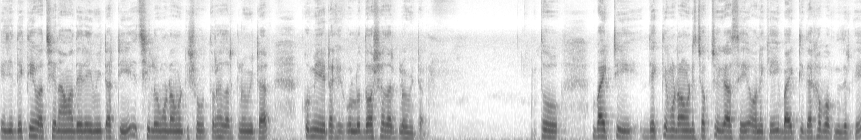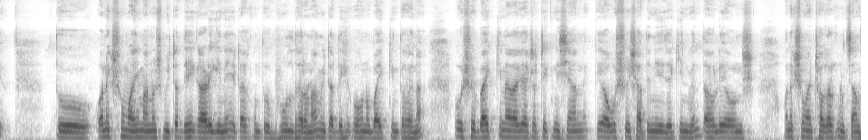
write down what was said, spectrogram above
এই যে দেখতেই পাচ্ছেন আমাদের এই মিটারটি ছিল মোটামুটি সত্তর হাজার কিলোমিটার, কমিয়ে এটাকে করল দশ হাজার কিলোমিটার। তো বাইকটি দেখতে মোটামুটি চকচকে আছে, অনেকেই বাইকটি দেখাবো আপনাদেরকে। তো অনেক সময় মানুষ মিটার দেখে গাড়ি কিনে, এটা কিন্তু ভুল ধারণা। মিটার দেখে কখনো বাইক কিনতে হয় না। অবশ্যই বাইক কেনার আগে একটা টেকনিশিয়ানকে অবশ্যই সাথে নিয়ে যায় কিনবেন, তাহলে অনেক সময় ঠকার কোনো চান্স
